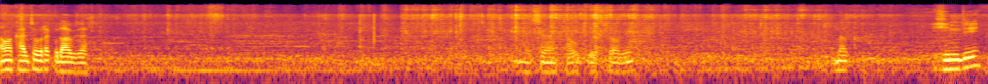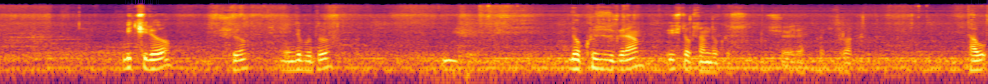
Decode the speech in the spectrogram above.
Ama kalite olarak bu daha güzel. Mesela tavuk göğsü alayım. Bak hindi 1 kilo şu hindi budu. 900 gram 3.99 şöyle paketi bak. Tavuk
